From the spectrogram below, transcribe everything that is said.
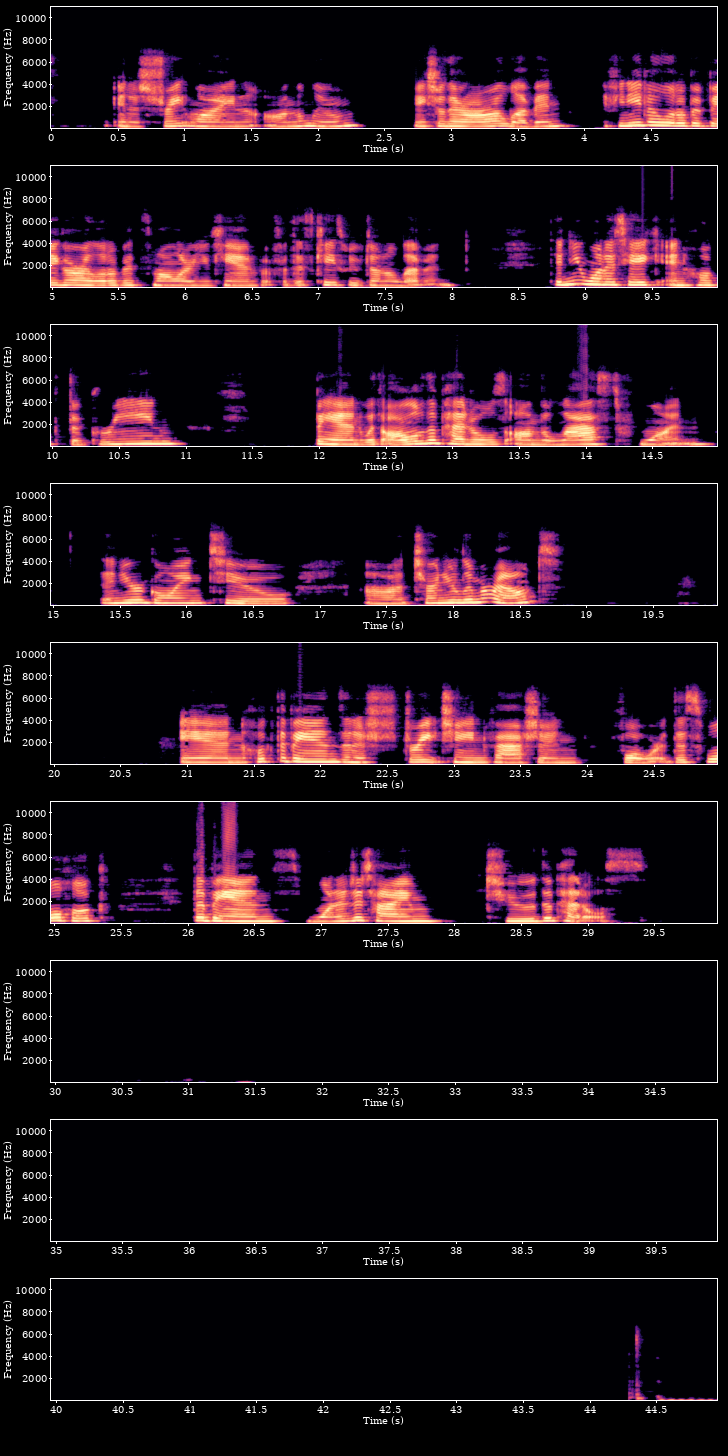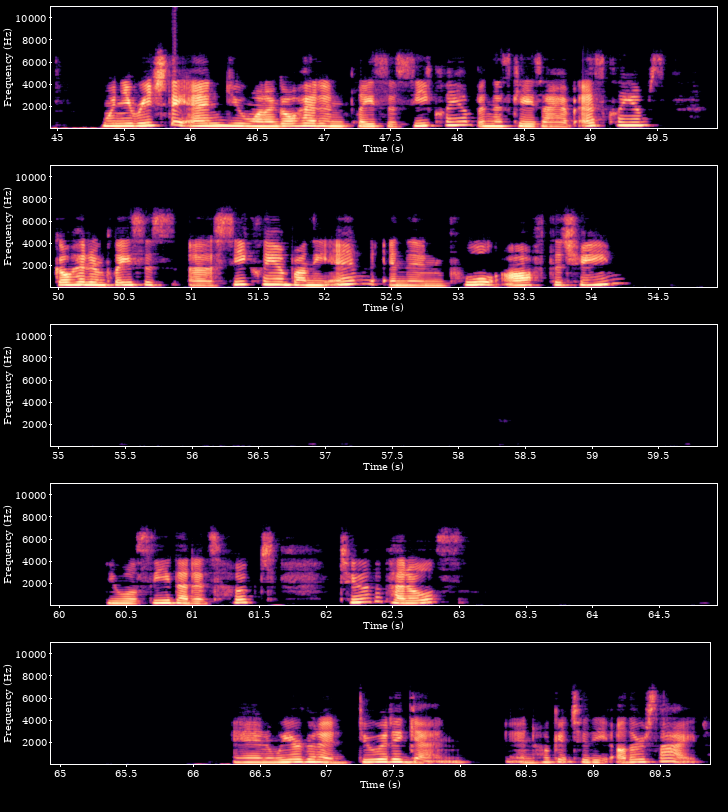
in a straight line on the loom. Make sure there are 11. If you need a little bit bigger or a little bit smaller, you can, but for this case, we've done 11. Then you want to take and hook the green band with all of the petals on the last one. Then you're going to uh, turn your loom around and hook the bands in a straight chain fashion forward. This will hook the bands one at a time to the petals. When you reach the end, you want to go ahead and place a C-clamp. In this case, I have S-clamps. Go ahead and place a uh, C-clamp on the end and then pull off the chain. You will see that it's hooked to the petals. And we are going to do it again and hook it to the other side.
